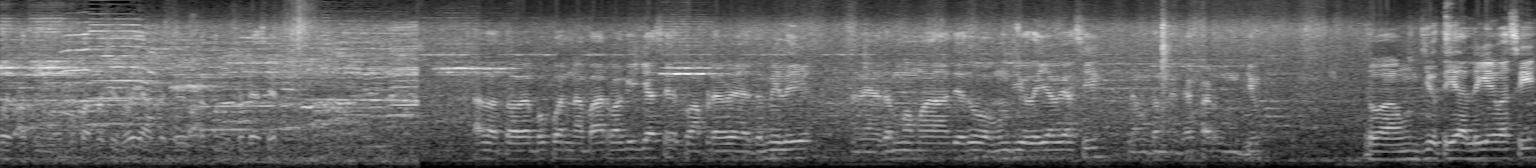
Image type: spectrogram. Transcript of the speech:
હોય પતંગો બપોર પછી જોઈએ આપણે કેવી પતંગો સજા છે ચાલો તો હવે બપોરના બાર વાગી ગયા છે, તો આપણે હવે જમી લઈએ. અને જમવામાં જે જો ઊંધિયું લઈ આવ્યા છીએ. એટલે હું તમને દેખાડું ઊંધિયું. તો આ ઊંધિયું તૈયાર લઈ આવ્યા છીએ.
